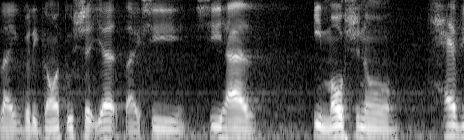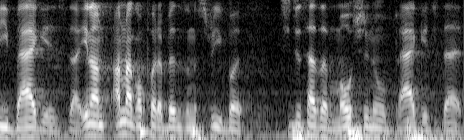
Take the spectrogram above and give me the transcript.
like really going through shit yet, like she she has emotional heavy baggage. That you know, I'm, I'm not gonna put her business in the street, but she just has emotional baggage that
